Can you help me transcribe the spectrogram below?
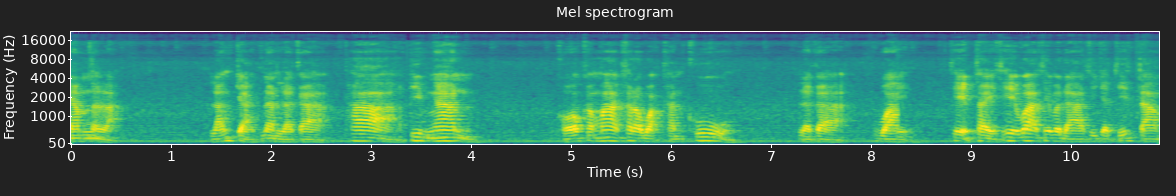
ยำนั่นละหลังจากนั้นละกาผ้าทีมงาน ขอขมาคารวะขันคู่ แล้วก็ไหวเทพไทยเทว่าเทวดาที่จะติดตาม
